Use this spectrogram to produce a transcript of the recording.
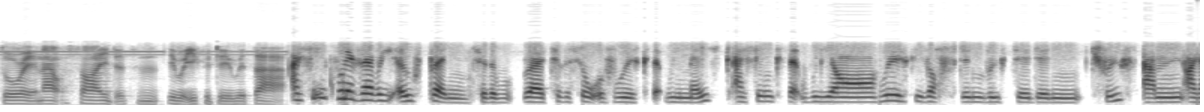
story and outside it and see what you could do with that? I think we're very open to the uh, to the sort of work that we make. I think that we are work is often rooted in truth, and I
